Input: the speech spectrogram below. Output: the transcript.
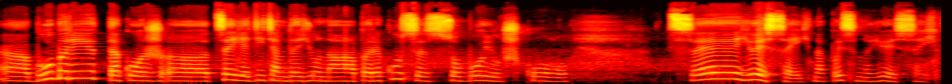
е, блубері. Також е, це я дітям даю на перекуси з собою в школу. Це USA, написано USA.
